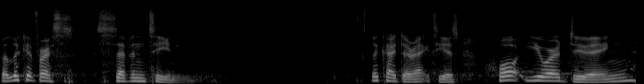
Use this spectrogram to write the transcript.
But look at verse 17. Look how direct he is. What you are doing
